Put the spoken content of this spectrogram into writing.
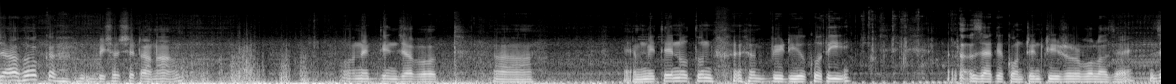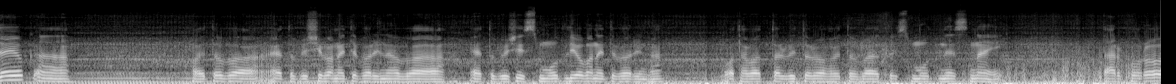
যা হোক বিষয় সেটা না। অনেক দিন যাবৎ এমনিতেই নতুন ভিডিও করি, যাকে কন্টেন্ট ক্রিয়েটর বলা যায়। যাই হোক হয়তো বা এত বেশি বানাইতে পারি না বা এত বেশি স্মুথলিও বানাইতে পারি না। কথাবার্তার ভিতরেও হয়তো বা এত স্মুথনেস নাই। তারপরও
